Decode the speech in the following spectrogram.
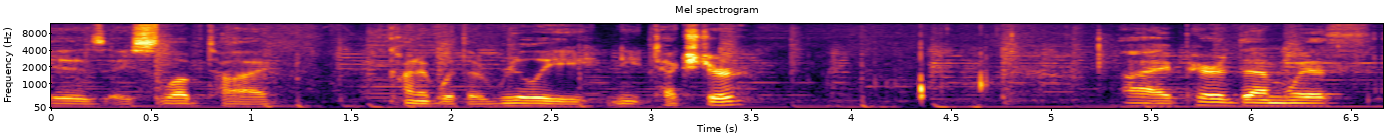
is a slub tie, kind of with a really neat texture. I paired them with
